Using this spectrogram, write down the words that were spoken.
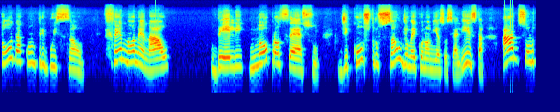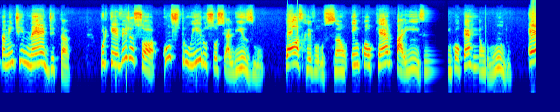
toda a contribuição fenomenal dele no processo de construção de uma economia socialista absolutamente inédita. Porque, veja só, construir o socialismo pós-revolução em qualquer país, em qualquer região do mundo, é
